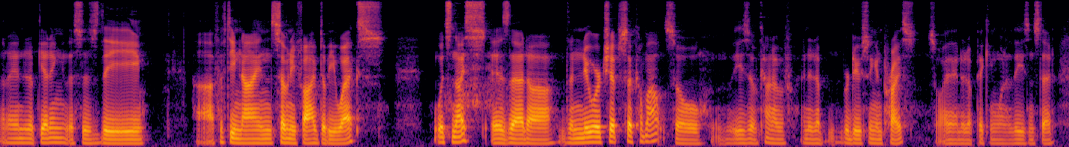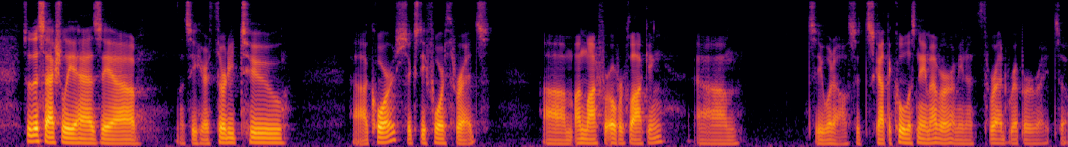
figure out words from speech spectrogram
that I ended up getting. This is the uh, 5975WX. What's nice is that uh, the newer chips have come out, so these have kind of ended up reducing in price. So I ended up picking one of these instead. So this actually has a, uh, let's see here, 32 uh, cores, 64 threads, um, unlocked for overclocking, um, see what else. It's got the coolest name ever. I mean, a thread ripper, right? So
